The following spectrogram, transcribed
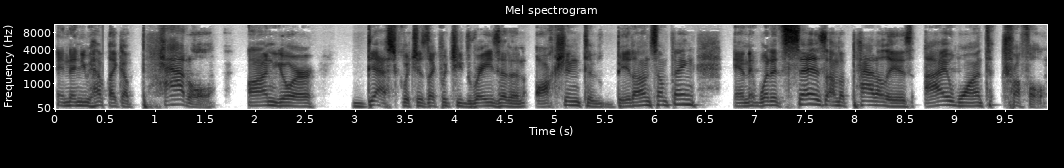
And then you have like a paddle on your desk, which is like what you'd raise at an auction to bid on something. And what it says on the paddle is, I want truffle.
